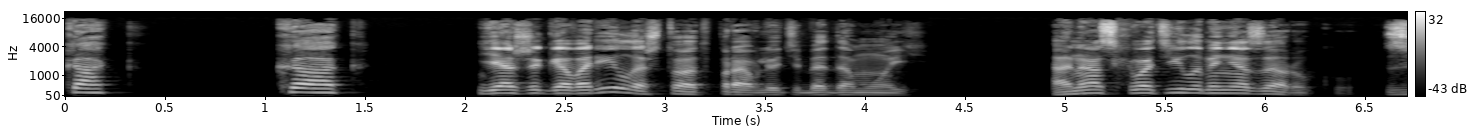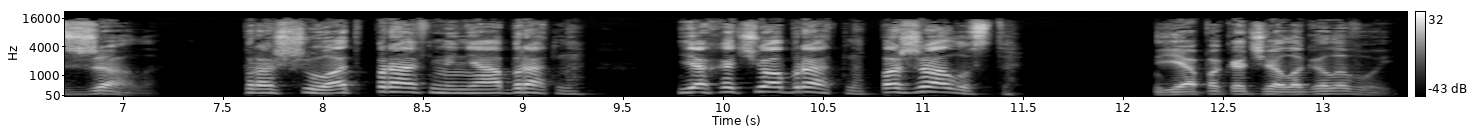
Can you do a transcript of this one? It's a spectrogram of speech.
«Как... как...» «Я же говорила, что отправлю тебя домой». Она схватила меня за руку, сжала. «Прошу, отправь меня обратно. Я хочу обратно, пожалуйста!» Я покачала головой.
